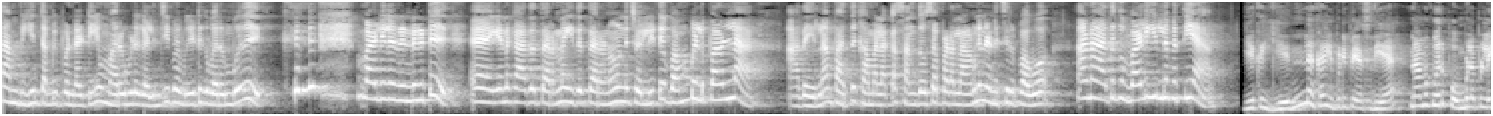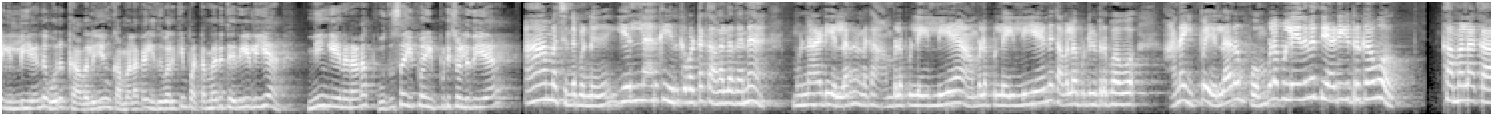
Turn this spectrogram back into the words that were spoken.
தம்பியும் தம்பி பொண்டாட்டியும் மறுபடியும் கழிஞ்சு இப்ப வீட்டுக்கு வரும்போது வழியில நின்றுகிட்டு எனக்கு அதை தரணும் இதை தரணும்னு சொல்லிட்டு வம்பு இழுப்பாள்ல. அதையெல்லாம் பார்த்து கமலக்கா சந்தோஷப்படலாம்னு நினைச்சிருப்பாவோ. ஆனா அதுக்கு வழி இல்லை பத்தியா? ஏக்கா என்னக்கா இப்படி பேசுதிய நமக்கு ஒரு பொம்பளை பிள்ளை இல்லையேன்னு ஒரு கவலையும் கமலக்கா இது வரைக்கும் பட்ட மாதிரி தெரியலையே. நீங்க என்னடா புதுசா இப்ப இப்படி சொல்லுதிய? ஆமா சின்ன பண்ணு எல்லாருக்கும் இருக்கப்பட்ட கவலை தானே? முன்னாடி எல்லாரும் எனக்கு ஆம்பளை பிள்ளை இல்லையே ஆம்பளை பிள்ளை இல்லையேன்னு கவலைப்பட்டுட்டு இருப்பாவோ? ஆனா இப்ப எல்லாரும் பொம்பளை பிள்ளைய தானே தேடிக்கிட்டு இருக்காவோ? கமலாக்கா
